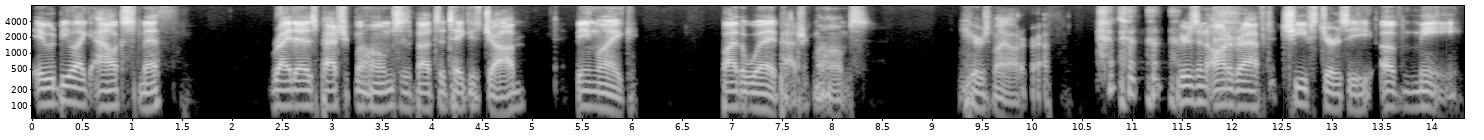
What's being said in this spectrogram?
it would be like Alex Smith, right as Patrick Mahomes is about to take his job, being like, by the way, Patrick Mahomes, here's my autograph. here's an autographed Chiefs jersey of me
